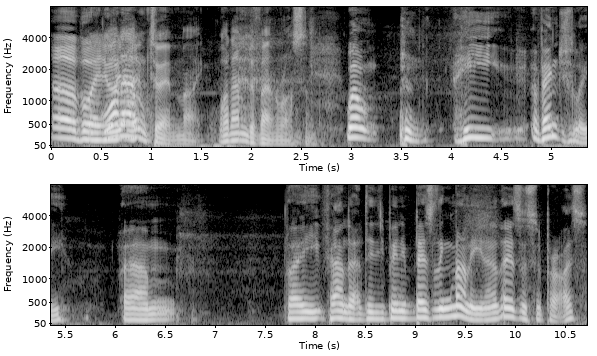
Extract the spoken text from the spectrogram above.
Oh boy! what I- happened to him, Mike? What happened to Van Rossem? Well, he eventually um, they found out that he'd been embezzling money. You know, there's a surprise.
